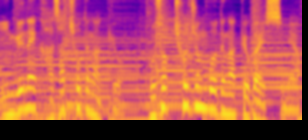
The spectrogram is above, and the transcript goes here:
인근에 가사초등학교, 부석초중고등학교가 있으며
